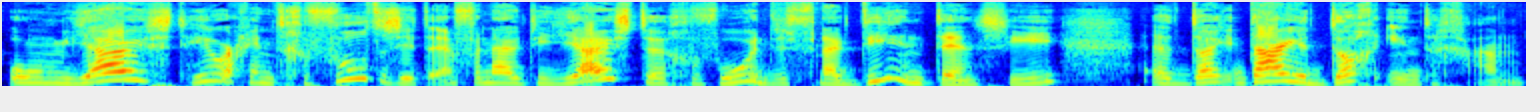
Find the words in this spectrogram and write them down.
om juist heel erg in het gevoel te zitten. En vanuit die juiste gevoel, dus vanuit die intentie, eh, daar je dag in te gaan.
